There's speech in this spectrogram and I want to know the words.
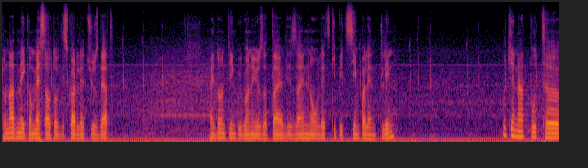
to not make a mess out of this car let's use that. I don't think we're gonna use a tire design no let's keep it simple and clean. We cannot put uh,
